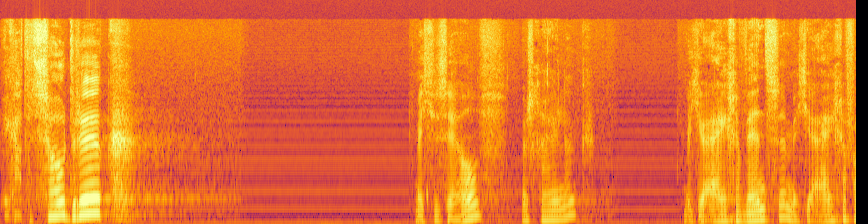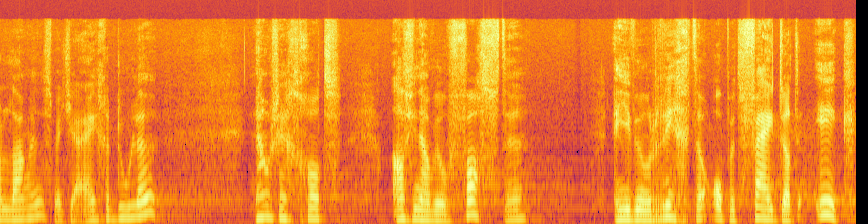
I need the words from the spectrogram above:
Ik had het zo druk. Met jezelf waarschijnlijk. Met je eigen wensen, met je eigen verlangens, met je eigen doelen. Nou zegt God, als je nou wil vasten en je wil richten op het feit dat ik,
